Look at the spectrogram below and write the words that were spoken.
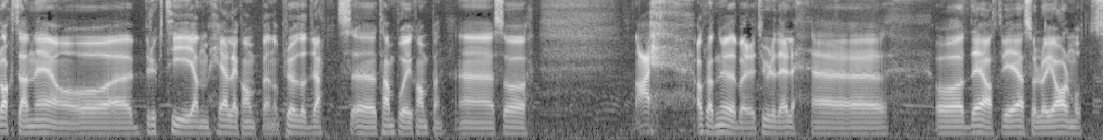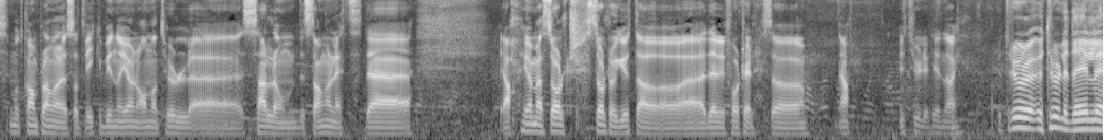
lagt seg ned og, og uh, brukt tid gjennom hele kampen og prøvd å drepe uh, tempoet i kampen. Uh, så nei, akkurat nå er det bare utrolig deilig. og det at vi er så lojale mot, mot våre, så at vi ikke begynner å gjøre noe annet tull selv om det stanger litt, det ja, gjør meg stolt. Stolt av gutta og det vi får til. Så ja, utrolig fin dag. Utrolig, utrolig, deilig,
